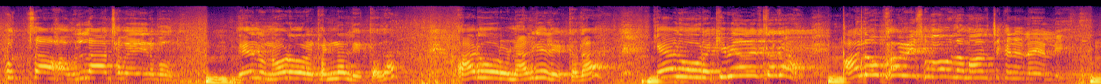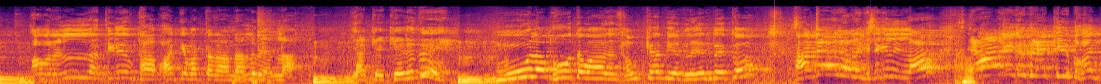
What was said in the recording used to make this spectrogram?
ಉತ್ಸಾಹ ಉಲ್ಲಾಸವೇ ಇರಬಹುದು. ಏನು ನೋಡುವವರ ಕಣ್ಣಲ್ಲಿ ಇರ್ತದ? ಆಡುವವರ ನಾಲ್ಗೆಯಲ್ಲಿ ಇರ್ತದ ಕೇಳುವವರ ಕಿವಿಯಲ್ಲಿ ಇರ್ತದ. ಅನುಭವಿಸುವವನ ಮಾನಸಿಕ ನೆಲೆಯಲ್ಲಿ ಅವರೆಲ್ಲ ತಿಳಿದಂತಹ ಭಾಗ್ಯವಂತ ನಾನು ಅಲ್ಲವೇ ಅಲ್ಲ ಯಾಕೆ ಕೇಳಿದ್ರೆ ಮೂಲಭೂತವಾದ ಸೌಖ್ಯಾದಿಗಳು ಏನ್ಬೇಕು ಅದೇ ನನಗೆ ಸಿಗಲಿಲ್ಲ. ಯಾರಿಗೆ ಬೇಕು ಭಾಗ್ಯ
